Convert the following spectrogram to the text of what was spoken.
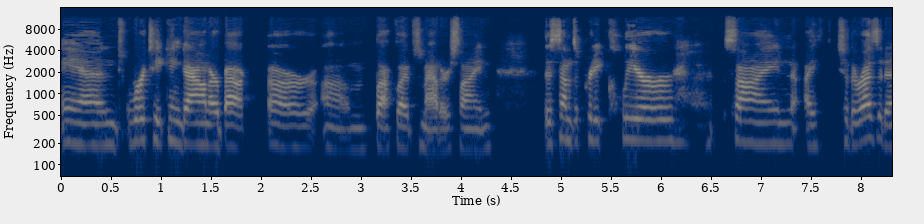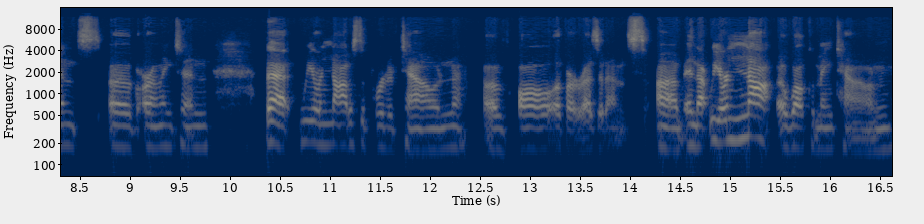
and we're taking down our back our um, Black Lives Matter sign. This sends a pretty clear sign I, to the residents of Arlington that we are not a supportive town of all of our residents um, and that we are not a welcoming town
